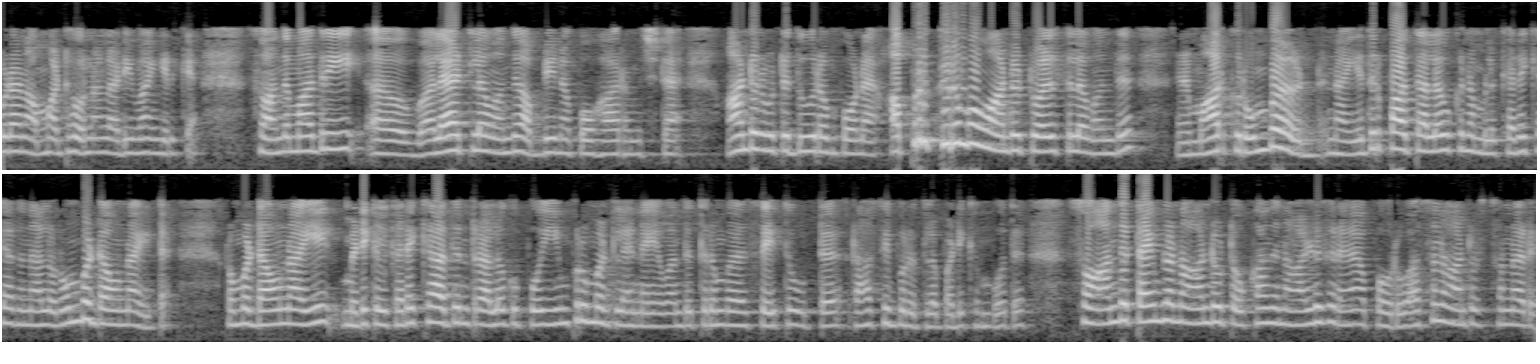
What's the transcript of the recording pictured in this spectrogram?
கூட நான் அம்மாட்ட ஒரு நாள் அடி வாங்கியிருக்கேன். ஸோ அந்த மாதிரி விளையாட்டில் விளையாட்டுல வந்து அப்படி நான் போக ஆரம்பிச்சிட்டேன். ஆண்டர் விட்டு தூரம் போனேன். அப்புறம் திரும்பவும் ஆண்டு டுவெல்த்தில் வந்து மார்க் ரொம்ப நான் எதிர்பார்த்த அளவுக்கு நம்மளுக்கு கிடைக்காதனால ரொம்ப டவுன் ஆகிட்டேன் ரொம்ப டவுன் ஆகி மெடிக்கல் கிடைக்காதுன்ற அளவுக்கு போய் இம்ப்ரூவ்மெண்ட்ல என்னை வந்து திரும்ப சேர்த்து விட்டு ராசிபுரத்தில் படிக்கும்போது. ஸோ அந்த டைமில் நான் ஆண்டோட்ட உட்காந்து நான் அழுகிறேன். அப்போ ஒரு வசனம் ஆண்டவர் சொன்னார்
